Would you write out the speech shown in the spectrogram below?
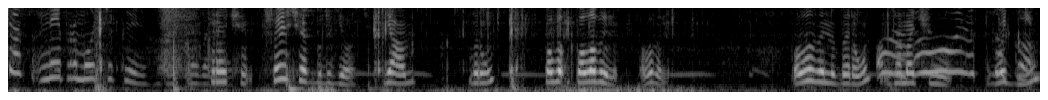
зараз не промовчики. Коротше, що я зараз буду робити? Я беру поло- половину. Половину. Половину беру, замочу в воді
